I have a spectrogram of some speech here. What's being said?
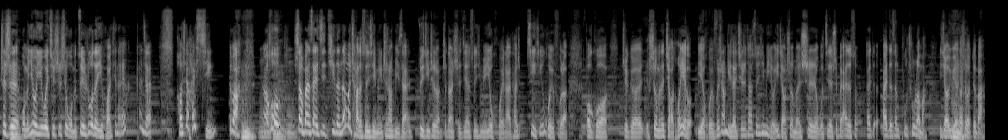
这是我们又一位，其实是我们最弱的一环，现在哎看起来好像还行，对吧？嗯，然后嗯上半赛季踢的那么差的孙兴民，这场比赛最近这段这段时间，孙兴民又回来，他信心恢复了，包括这个射门的脚头也也恢复。这场比赛其实他孙兴民有一脚射门是我记得是被埃德森埃德埃德森扑出了嘛，一脚远射，对吧？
